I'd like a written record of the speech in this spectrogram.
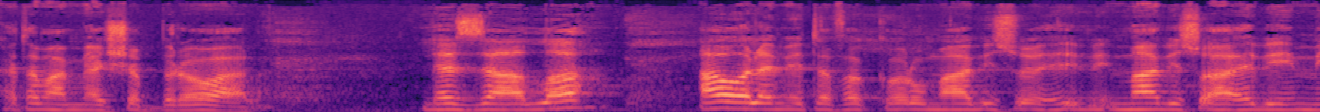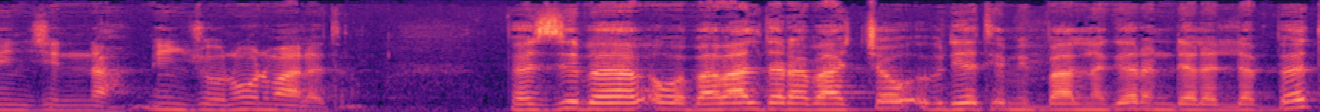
ከተማ የሚያሸብረው አለ። ለዛ አላህ አወለም የተፈከሩ ማ ቢሷሂቢህ ሚን ጅና ሚን ጁኑን ማለት ነው። በዚህ በባልደረባቸው እብደት የሚባል ነገር እንደሌለበት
